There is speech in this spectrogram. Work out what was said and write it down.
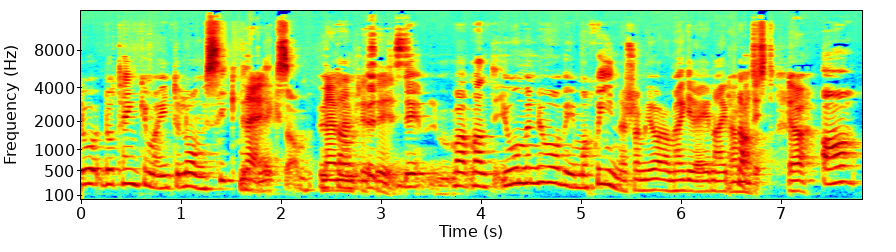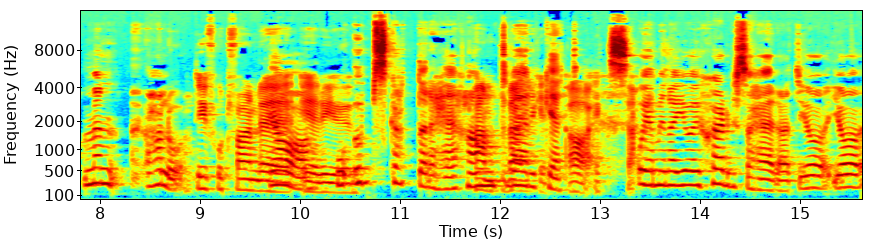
då, då tänker man ju inte långsiktigt Nej. liksom. Nej, men eh, precis. Det, man, man, jo, men nu har vi maskiner som gör de här grejerna i Ja, men plast. det, ja, Ja, men hallå. det är fortfarande Ja, är det ju och uppskatta det här hantverket. Ja, exakt. Och jag menar, jag är själv så här att jag, jag,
